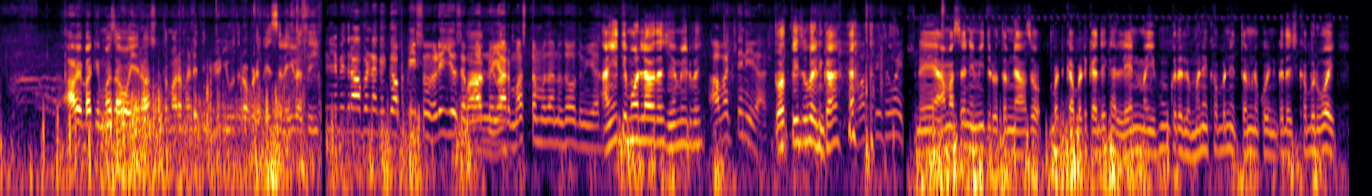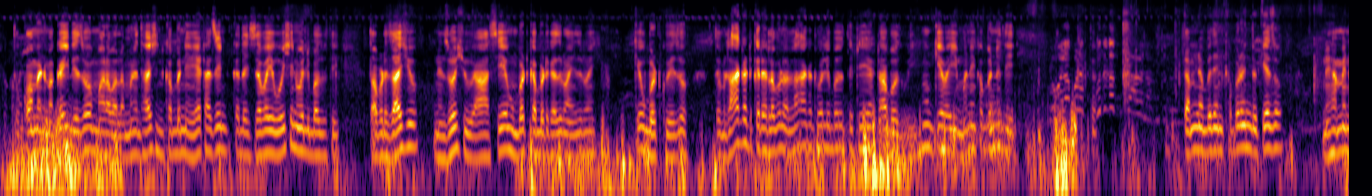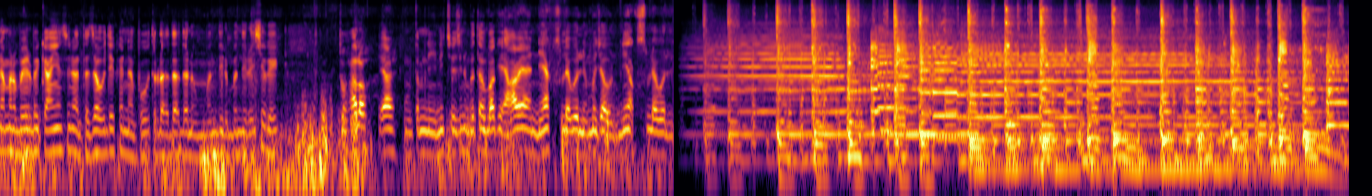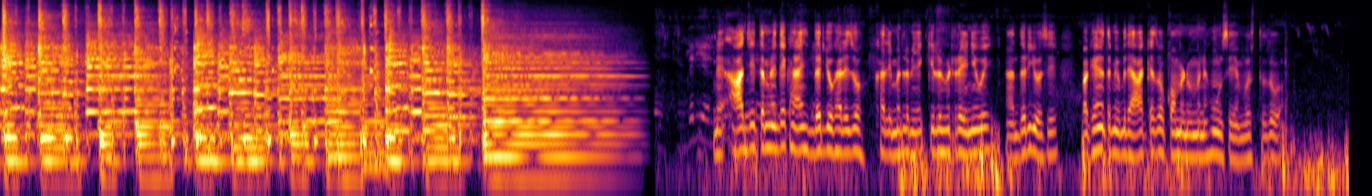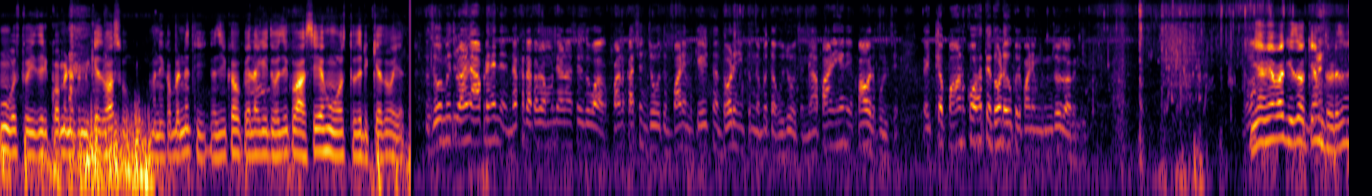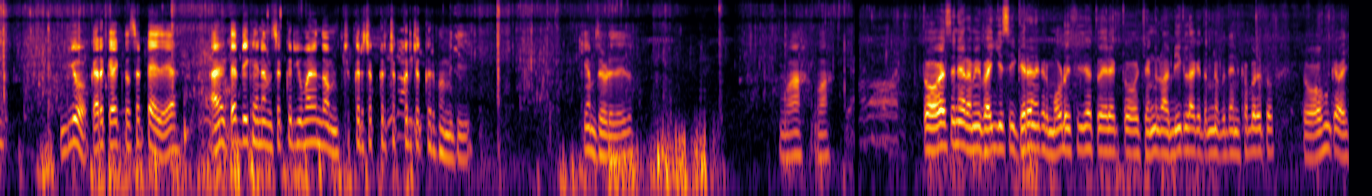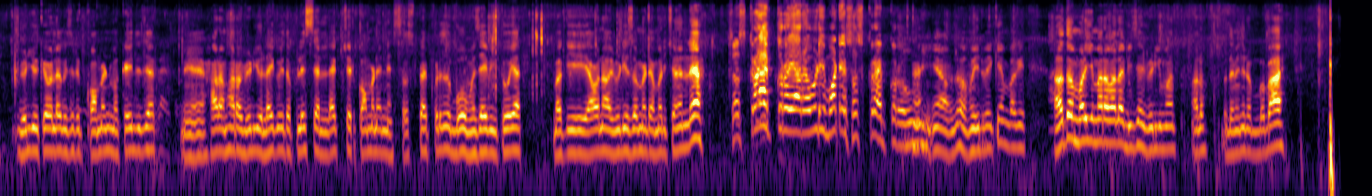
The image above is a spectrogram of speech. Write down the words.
આવે બાકી મજા આવે યાર. આસો તમારા માટેથી વીડિયો ઉતરો આપણે સ્પેશિયલ આવ્યા છીએ મિત્રો આપણને કંઈક આ પીસો ગયો છે. વાહ, મારનો યાર મસ્ત મજાનો જો તમે યાર. અહીંયાથી મોડ લાવતા છે અમીરભાઈ આવત તે નહીં યાર. તો જ પીસ હોય ને કા? બહુ પીસો હોય ને. આમાં છે ને મિત્રો તમને આ જો બટકા બટકા દેખાય લેનમાં એ શું કરેલું? મને ખબર નહીં તમને કોઈને કદાચ ખબર હોય તો કોમેન્ટમાં કહી દેજો. મારા વાલા મને થશે ને ખબર નહીં હેઠા જઈને કદાચ જવાય હોય છે ને ઓલી બાજુથી. તો આપણે જઈશું ને જોઈશું આ છે હું બટકા બટકા જોઉં અહીં. કેવું બટકું એ જો? તમે લાગટ કરેલા બોલો લાગટ ઓલી બાજુથી ઠેઠ આ બધું શું કહેવાય એ મને ખબર નથી. તમને બધાને ખબર હોય ને તો કહેજો. ને અમે અમારા અમારા ભાઈ અહીંયા છે ને ધજાઓ દેખાય ને ભૂતળા દાદાનું મંદિર બંદિર હશે કંઈક. તો હાલો યાર, હું તમને નીચે જઈને બતાવું. બાકી આવે નેક્સ્ટ લેવલની મજા આવે નેક્સ્ટ લેવલ ને આ જે તમને દેખાય અહીં દરિયો ખાલી જો ખાલી મતલબ એક કિલોમીટર એની હોય આ દરિયો છે. બાકી એને તમે બધા આ કહેશો કોમેન્ટમાં મને શું છે એમ વસ્તુ જો હું વસ્તુ એ જરી કોમેન્ટ તમે કહેજો આશું મને ખબર નથી. હજી કહું પહેલાં કીધું હજી કહું આ છે હું વસ્તુ જરી કહેજો યાર જો મિત્રો આને આપણે હે ને નખરા કરવા મંડાણા છે જો આ પાણકા છે ને જો તમે પાણીમાં કેવી રીતના દોડે તમને બતાવું જોવો તમે. આ પાણી છે ને પાવરફુલ છે. કંઈક તો પાણકો હતે દોડે ઉપર પાણી જોજો આગળ એમ એ બાકી જો કેમ થોડે ગયો ક્યારેક ક્યારેક તો સટ્ટાઈ જાય યાર આ ટેપ ખાઈને આમ ચક્કર મારે તો આમ ચક્કર ચક્કર ચક્કર ચક્કર ભમી દીધી. કેમ દોડે જાય તો? વાહ વાહ. તો હવે છે ને રમી ભાઈ છે ઘરે નગર મોડું થઈ જાય તો એક તો જંગલમાં બીક લાગે તમને બધાને ખબર હતો તો શું કહેવાય વીડિયો કેવો લાગ્યો છે કોમેન્ટમાં કહી દેજો યાર. ને સારામાં સારો વીડિયો લાગ્યો હોય તો પ્લીઝ યાર લાઈક શેર કોમેન્ટ અને સબસ્ક્રાઈબ કરી દો બહુ મજા આવી તો યાર. બાકી આવા નવા વીડિયો માટે અમારી ચેનલ લે સબસ્ક્રાઇબ કરો યાર અવડી મોટે સબસ્ક્રાઇબ કરો. અહીંયા, જો મયુરભાઈ કેમ બાકી? હાલો તો મળીએ મારા વાલા બીજા વિડીયોમાં હાલો, બધા મિત્રો બાય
